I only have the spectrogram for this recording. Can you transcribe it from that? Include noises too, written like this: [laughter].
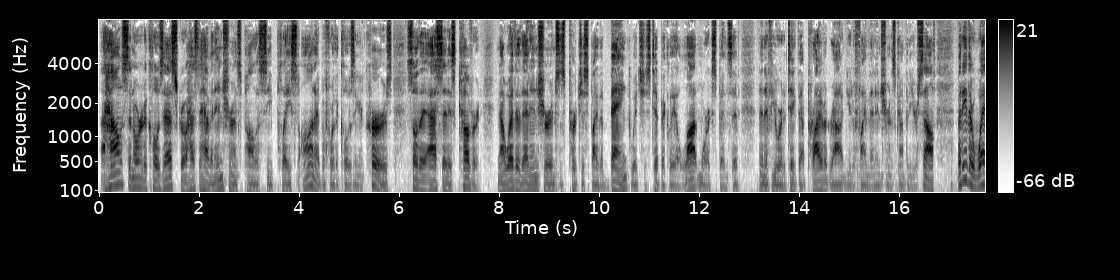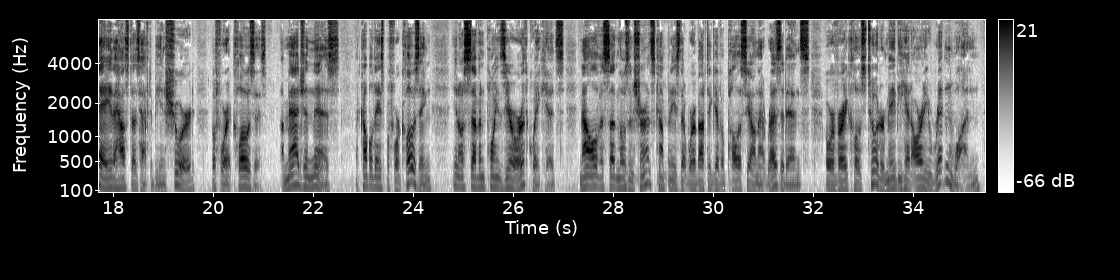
a house, in order to close escrow, has to have an insurance policy placed on it before the closing occurs so the asset is covered. Now, whether that insurance is purchased by the bank, which is typically a lot more expensive than if you were to take that private route, and you to find that insurance company yourself. But either way, the house does have to be insured before it closes. Imagine this a couple days before closing, you know, 7.0 earthquake hits. Now, all of a sudden, those insurance companies that were about to give a policy on that residence or were very close to it, or maybe had already written one,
